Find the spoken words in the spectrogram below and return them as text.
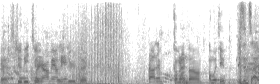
Yeah, it's two v two. Oh, you're on me, on me. Do your thing. Got him. Coming One in. down. I'm with you. He's inside.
